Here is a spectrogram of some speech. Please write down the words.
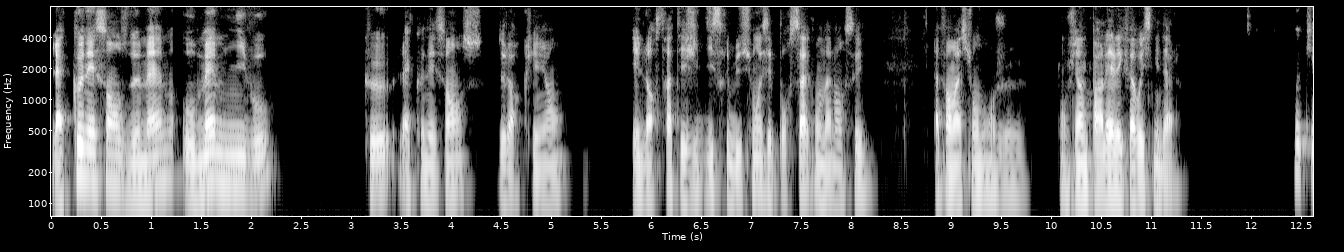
la connaissance d'eux-mêmes au même niveau que la connaissance de leurs clients et de leur stratégie de distribution. Et c'est pour ça qu'on a lancé la formation dont je, dont je viens de parler avec Fabrice Midal. Ok,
